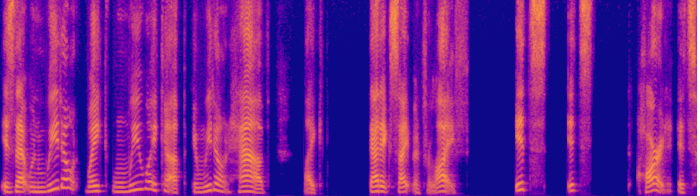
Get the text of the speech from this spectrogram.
is that when we don't wake, when we wake up and we don't have like that excitement for life, it's it's hard. It's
